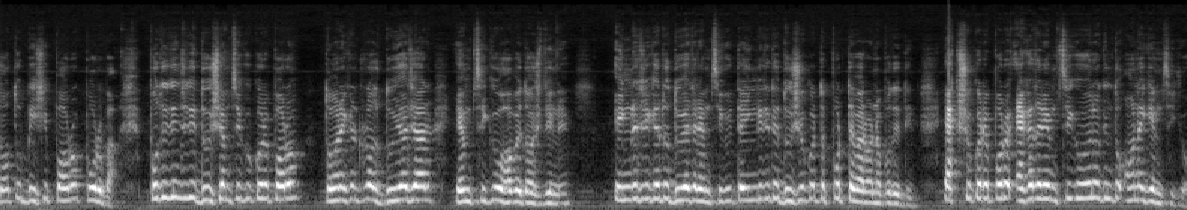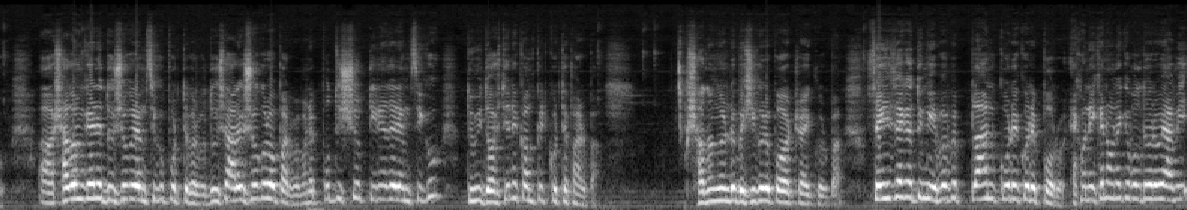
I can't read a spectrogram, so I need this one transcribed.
যত বেশি পড়ো, পড়বা। প্রতিদিন যদি দুইশো এমসিকিউ করে পড়ো, তোমার এখানে টোটাল দুই হাজার এমসিকিউ হবে দশ দিনে। ইংরেজির ক্ষেত্রে দুই হাজার এমসিকিউ তাই ইংরেজিতে দুইশো তো পড়তে পারবে না প্রতিদিন। একশো করে পড়ো, এক হাজার এমসিকিউ হলেও কিন্তু অনেক এমসিকিউ সাধারণ জ্ঞানে দুশো করে এমসিকিউ পড়তে পারবে দুশো আড়াইশো করেও পারবে মানে পঁচিশশো, তিন হাজার এমসিকিউ তুমি দশ দিনে কমপ্লিট করতে পারবা। সাধারণ জ্ঞানটা বেশি করে পড়া ট্রাই করবা। সো এই জায়গায় তুমি এভাবে প্ল্যান করে করে পড়ো। এখন এখানে অনেকে বলতে পারবে, আমি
